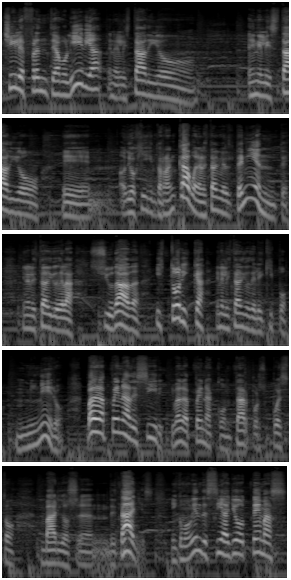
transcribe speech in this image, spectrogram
Chile frente a Bolivia en el estadio. En el estadio. Eh, Rancagua, en el estadio del Teniente, en el estadio de la ciudad histórica, en el estadio del equipo minero. Vale la pena decir y vale la pena contar, por supuesto, varios eh, detalles. Y como bien decía yo, temas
